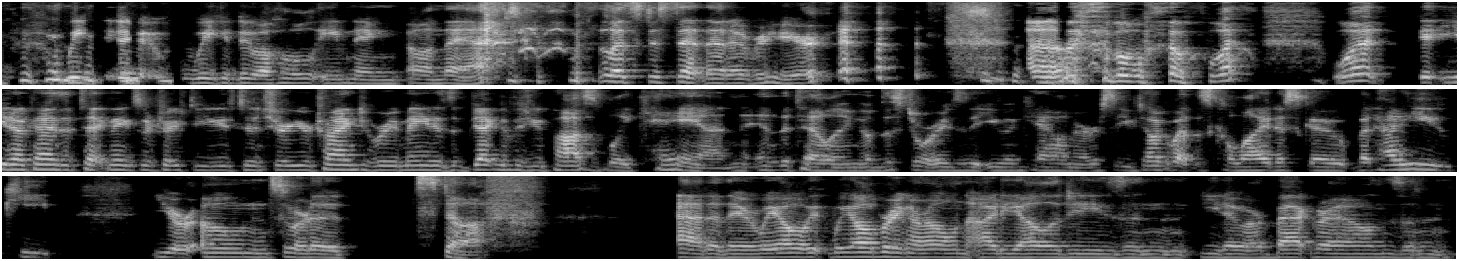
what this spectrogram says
we could do, we could do a whole evening on that. Let's just set that over here. um, but what what eh, you know kinds of techniques or tricks do you use to ensure you're trying to remain as objective as you possibly can in the telling of the stories that you encounter? So you talk about this kaleidoscope, but how do you keep your own sort of stuff out of there? We all we all bring our own ideologies and you know our backgrounds and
